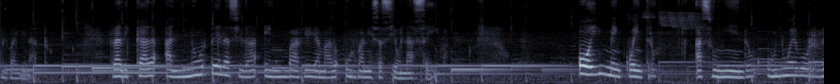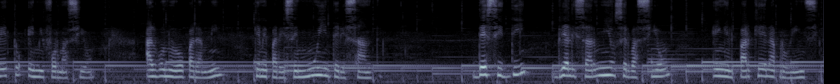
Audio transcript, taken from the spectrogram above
del vallenato radicada al norte de la ciudad en un barrio llamado Urbanización La Ceiba. Hoy me encuentro asumiendo un nuevo reto en mi formación, algo nuevo para mí que me parece muy interesante. Decidí realizar mi observación en el Parque de la Provincia,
